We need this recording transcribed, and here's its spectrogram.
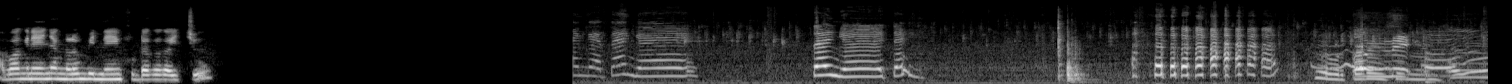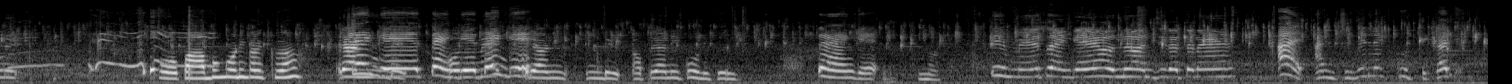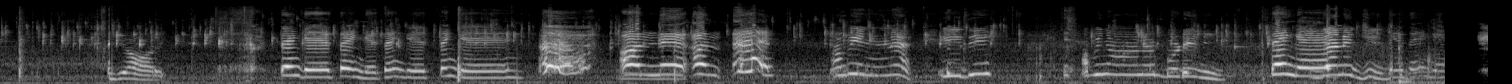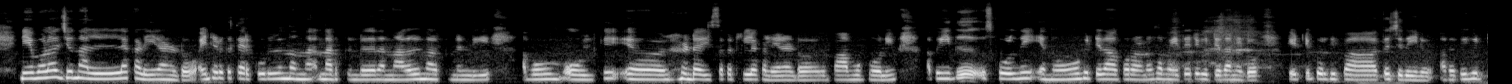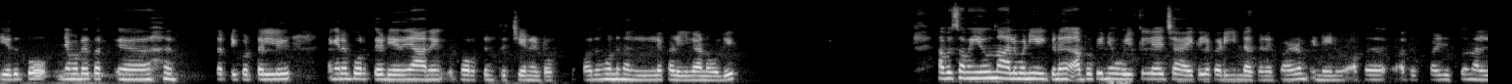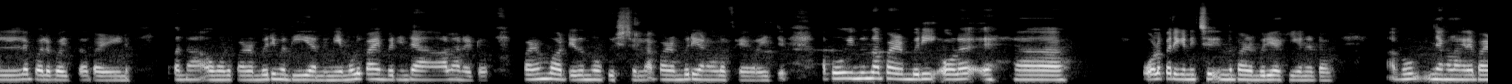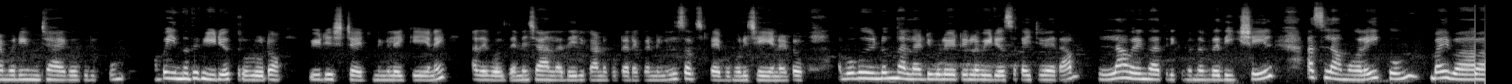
അപ്പോൾ അങ്ങനെ ഞങ്ങളും പിന്നെ ഫുഡൊക്കെ കഴിച്ചു? ഓ പാമ്പും കോണി കളിക്കുക രണ്ട് അപ്പൊ ഞാൻ ഈ കോണി കയറി. തേങ്ങ തിമ്മേ തേങ്ങ ഒന്ന് അഞ്ചിലെത്തണേ. അഞ്ച് പിന്നെ കുട്ടികൾ. അഞ്ച് ആറ്. തെങ്ങ തെങ്ങ തെങ്ങ തെങ്ങ ഒന്ന് പിന്നെ ഇത്. അപ്പൊ ഞാൻ ഇവിടെ തെങ്ങ നിയമോള ജോ നല്ല കളിയിലാണ് കേട്ടോ അതിന്റെ ഇടയ്ക്ക് തിരക്കൂടലും നന്നാ നടക്കുന്നുണ്ട് നന്നാകലും നടക്കുന്നുണ്ട് അപ്പോൾ ഓൾക്ക് ഡൈസൊക്കെ ഇട്ടുള്ള കളിയാണ് കേട്ടോ പാമ്പും കോണിയും. അപ്പോൾ ഇത് സ്കൂളിൽ നിന്ന് എന്നോ കിട്ടിയത് ആ കൊറോണ സമയത്തായിട്ട് കിട്ടിയതാണ് കേട്ടോ കെട്ടിപ്പൊറുക്കി പാത്തച്ചതേനു അതൊക്കെ കിട്ടിയതിപ്പോൾ നമ്മുടെ തട്ടിക്കൊട്ടലിൽ അങ്ങനെ പുറത്തേടിയത് ഞാൻ പുറത്തെടുത്ത് ചെയ്യണം കേട്ടോ അപ്പോൾ അതുകൊണ്ട് നല്ല കളിയിലാണ് ഓൽ. അപ്പോൾ സമയവും നാല് മണി ആയിക്കണ് അപ്പോൾ പിന്നെ ഒഴുക്കില്ല ചായക്കുള്ള കടി ഉണ്ടാക്കണേ പഴം ഉണ്ടായിരുന്നു അപ്പോൾ അത് പഴുത്ത് നല്ല പോലെ പഴുത്ത പഴയനു അപ്പം എന്നാ അവളോട് പഴംപൊരി മതി പറഞ്ഞു. നമ്മൾ പഴംപൊരിന്റെ ആളാണ് കേട്ടോ പഴം വാട്ടിയതൊന്നും നോക്കും ഇഷ്ടമല്ല പഴംപൊരിയാണ് അവളെ ഫേവറേറ്റ് അപ്പോൾ ഇന്ന് ആ പഴംപൊരി ഓളെ ഓളെ പരിഗണിച്ച് ഇന്ന് പഴംപൊരി ആക്കിയാണ് കേട്ടോ അപ്പം ഞങ്ങൾ അങ്ങനെ പഴംപൊരിയും ചായയൊക്കെ കുടിക്കും. അപ്പോൾ ഇന്നത്തെ വീഡിയോ ഇത്രേ ഉള്ളൂ കേട്ടോ വീഡിയോ ഇഷ്ടമായിട്ടുണ്ടെങ്കിൽ ലൈക്ക് ചെയ്യണേ. അതേപോലെ തന്നെ ചാനൽ അതേ കാണുന്ന കൂട്ടുകാരൊക്കെ ഉണ്ടെങ്കിൽ സബ്സ്ക്രൈബും കൂടി ചെയ്യണം കേട്ടോ. അപ്പോൾ വീണ്ടും നല്ല അടിപൊളിയായിട്ടുള്ള വീഡിയോസൊക്കെ ആയിട്ട് വരാം. എല്ലാവരും കാത്തിരിക്കുമെന്ന പ്രതീക്ഷയിൽ. അസ്സാം വലൈക്കും ബൈ ബൈ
